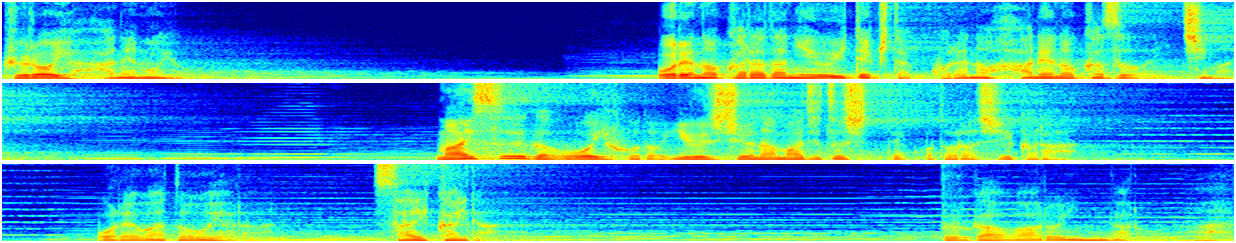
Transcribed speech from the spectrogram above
黒い羽模様俺の体に浮いてきたこれの羽の数は1枚。枚数が多いほど優秀な魔術師ってことらしいから俺はどうやら最下位だ。分が悪いんだろうな。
